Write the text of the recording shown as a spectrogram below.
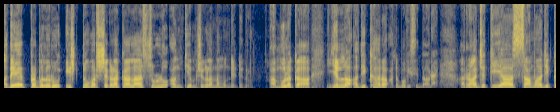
ಅದೇ ಪ್ರಬಲರು ಇಷ್ಟು ವರ್ಷಗಳ ಕಾಲ ಸುಳ್ಳು ಅಂಕಿಅಂಶಗಳನ್ನು ಮುಂದಿಟ್ಟಿದ್ರು. ಆ ಮೂಲಕ ಎಲ್ಲ ಅಧಿಕಾರ ಅನುಭವಿಸಿದ್ದಾರೆ. ರಾಜಕೀಯ, ಸಾಮಾಜಿಕ,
